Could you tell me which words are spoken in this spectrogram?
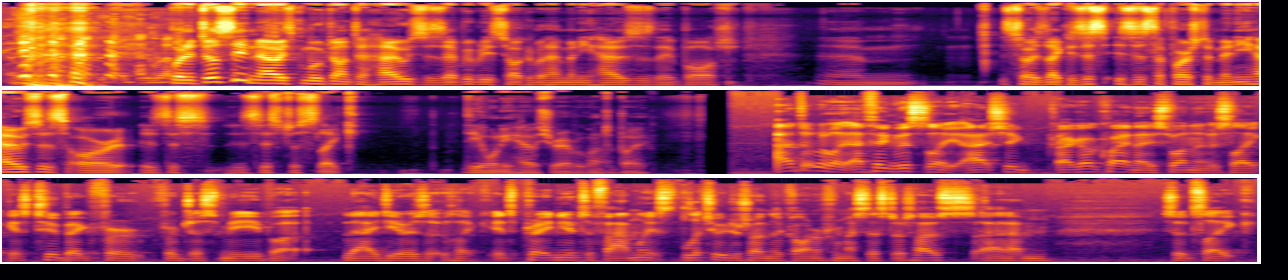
but it does seem now it's moved on to houses. Everybody's talking about how many houses they bought. Um, so it's like, is this is this the first of many houses, or is this is this just like the only house you're ever going to buy? I don't know. Like, I think this like actually I got quite a nice one. It was like it's too big for for just me, but the idea is it was like it's pretty near to family. It's literally just around the corner from my sister's house. Um, so it's like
